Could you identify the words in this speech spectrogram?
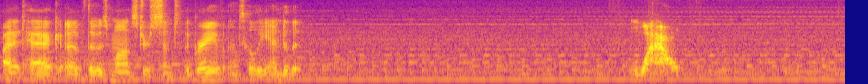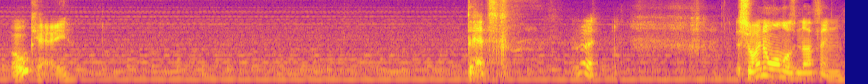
Find a tag of those monsters sent to the grave until the end of the Wow. Okay. That's... so I know almost nothing,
